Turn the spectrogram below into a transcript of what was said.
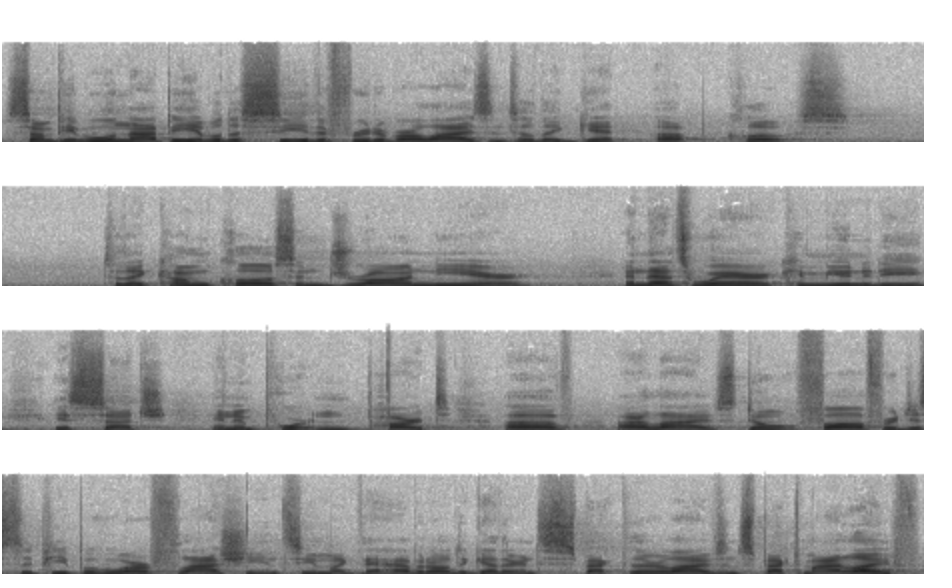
Some people will not be able to see the fruit of our lives until they get up close, till they come close and draw near. And that's where community is such an important part of our lives. Don't fall for just the people who are flashy and seem like they have it all together. Inspect their lives. Inspect my life.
